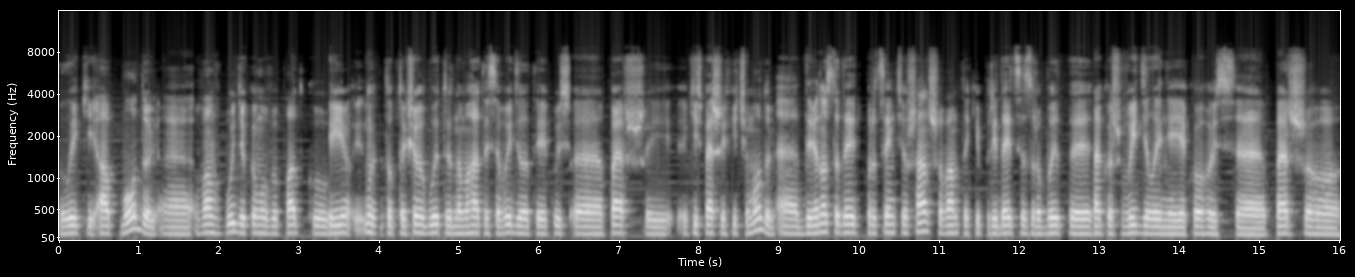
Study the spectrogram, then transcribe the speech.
великий ап-модуль, е, вам в будь-якому випадку, ну, тобто, якщо ви будете намагатися виділити якусь е, перший, якийсь перший фічі модуль, 99% шанс, що вам таки прийдеться зробити також виділення якогось е, першого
